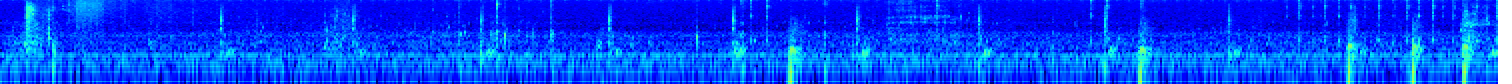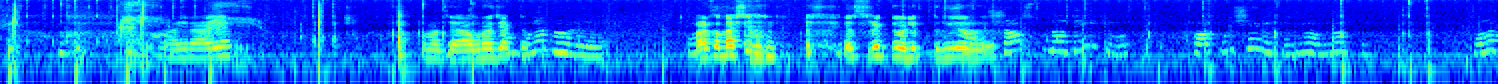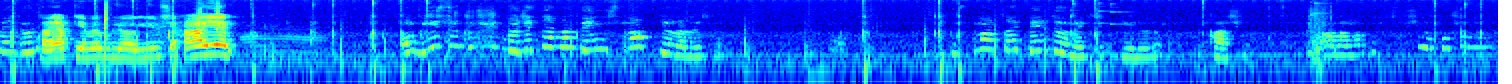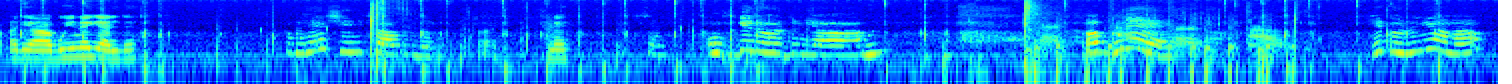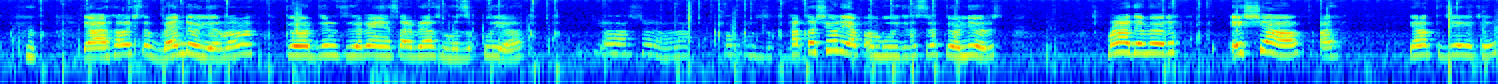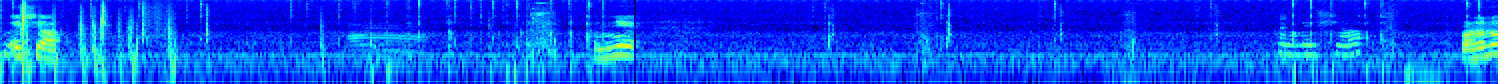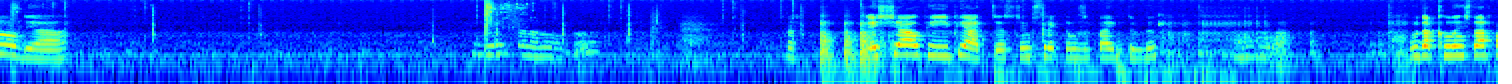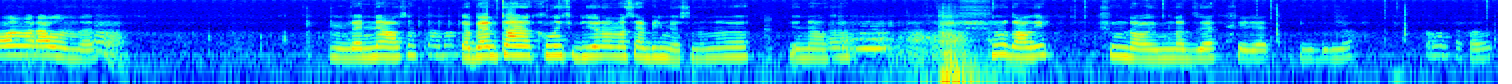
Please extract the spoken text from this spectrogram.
Hayır hayır. Ama ya Bu vuracaktım. ne böyle? Arkadaşlar ya sürekli ölüp Şans, duruyor. şans bloğu değil ki bu. Farklı bir şey mi bilmiyorum ne yaptım. Valla ben öldüm. Dayak yeme bloğu gibi bir şey. Hayır. Oğlum bir sürü küçücük böcekler var benim üstüme atlıyorlar resmen. Üstüme atlayıp beni dövmek için geliyorlar karşıma. Bir alamadım hiçbir şey yok hoşuma. Hadi ya bu yine geldi. Abi her şeyimi çaldın deme. Hayır. Ne? Sen. Of gene öldün ya. Abi bu ne? Hep ölünüyor ama. Ya arkadaşlar ben de ölüyorum ama gördüğünüz üzere Ensar biraz mızıklıyor. Yalan söyleme lan. Çok mızık. Hatta şöyle yapalım bu videoda sürekli ölüyoruz. Madem öyle eşya al. Ay, Yaratıcıya geçelim. Eşya al. Anne. Bana ne oldu ya? Ne sana ne oldu? Eşya PvP atacağız. Çünkü sürekli mızıklayıp durdu. Burada kılıçlar falan var al onları. Ben ne alsam? Tamam. Ya ben bir tane kılıç biliyorum ama sen bilmiyorsun onu. Bir ne alsam? Şunu da alayım. Şunu da alayım. Bunlar güzel şeyler gibi duruyor. Tamam. Bakalım.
